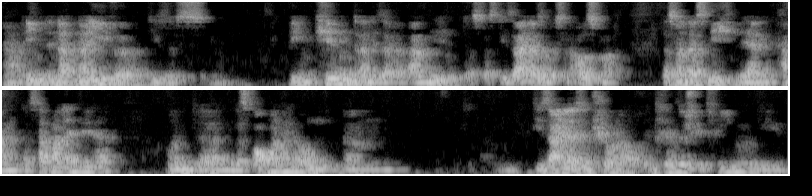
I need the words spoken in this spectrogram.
ja, naive, dieses wie ein Kind an die Sache rangeht, das, was Designer so ein bisschen ausmacht, dass man das nicht lernen kann. Das hat man entweder und ähm, das braucht man halt auch. Ähm, Designer sind schon auch intrinsisch getrieben, die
